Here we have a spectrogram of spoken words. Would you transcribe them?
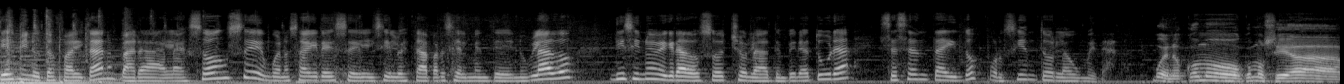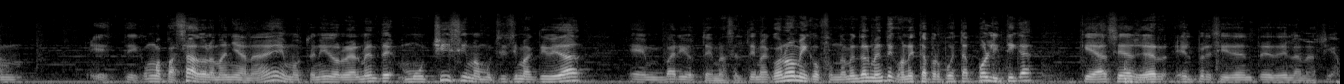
Diez minutos faltan para las 11. En Buenos Aires el cielo está parcialmente nublado. 19 grados 8 la temperatura, 62% la humedad. Bueno, ¿cómo, cómo se ha este, cómo ha pasado la mañana. ¿eh? Hemos tenido realmente muchísima, muchísima actividad en varios temas. El tema económico, fundamentalmente, con esta propuesta política que hace ayer el presidente de la Nación.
